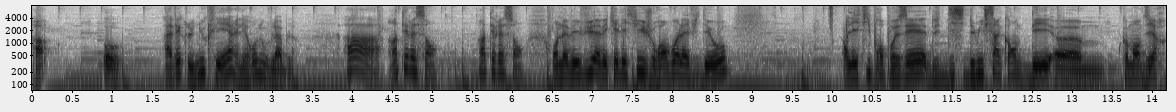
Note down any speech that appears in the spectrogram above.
Ah, oh, avec le nucléaire et les renouvelables. Ah, intéressant, intéressant. On avait vu avec LFI, je vous renvoie la vidéo, les filles proposaient d'ici 2050 des euh, comment dire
